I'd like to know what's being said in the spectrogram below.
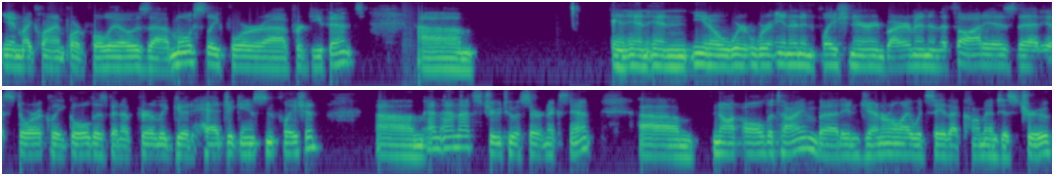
in my client portfolios, uh, mostly for uh, for defense. Um, and and and you know we're we're in an inflationary environment, and the thought is that historically gold has been a fairly good hedge against inflation, um, and and that's true to a certain extent. Um, not all the time, but in general, I would say that comment is true.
